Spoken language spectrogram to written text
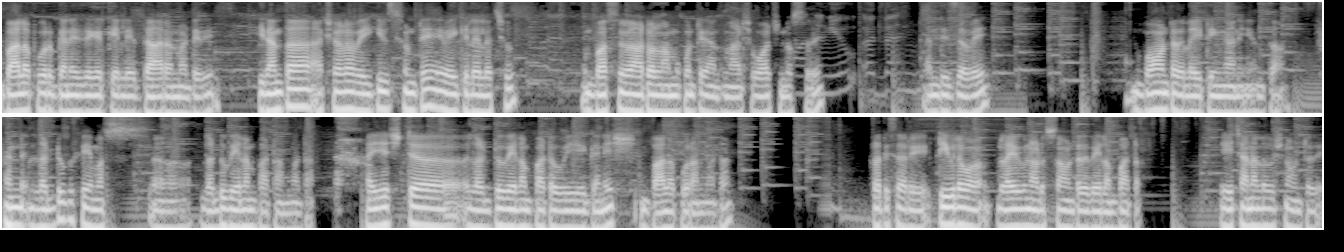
బాలాపూర్ గణేష్ దగ్గరికి వెళ్ళే దారి అనమాట ఇది. ఇదంతా యాక్చువల్గా వెహికల్స్ ఉంటే వెహికల్ వెళ్ళచ్చు. బస్సు ఆటోలు నమ్ముకుంటే అంత నడిచి వాచింగ్ వస్తుంది. అండ్ దిస్ ద వే బాగుంటుంది లైటింగ్ కానీ అంతా. అండ్ లడ్డుకు ఫేమస్ లడ్డు వేలం పాట అనమాట హైయెస్ట్ లడ్డు వేలం పాట పోయే గణేష్ బాలాపూర్ అనమాట ప్రతిసారి టీవీలో లైవ్ నడుస్తూ ఉంటుంది వేలం పాట. ఏ ఛానల్లో చూసినా ఉంటుంది.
